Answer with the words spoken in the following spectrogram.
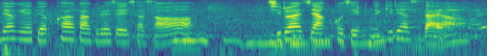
벽에 벽화가 그려져 있어서 지루하지 않고 재밌는 길이었어요.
